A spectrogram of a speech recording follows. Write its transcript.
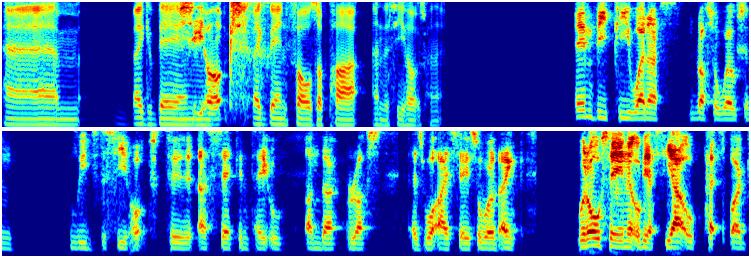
Um, Big Ben. Seahawks. Big Ben falls apart, and the Seahawks win it. MVP winner Russell Wilson leads the Seahawks to a second title under Russ, is what I say. So we're think we're all saying it'll be a Seattle Pittsburgh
